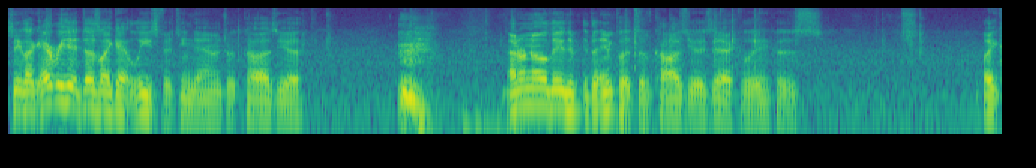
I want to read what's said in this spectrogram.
See, like, every hit does, like, at least 15 damage with Kazuya. I don't know the the inputs of Kazuya exactly, because, like,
